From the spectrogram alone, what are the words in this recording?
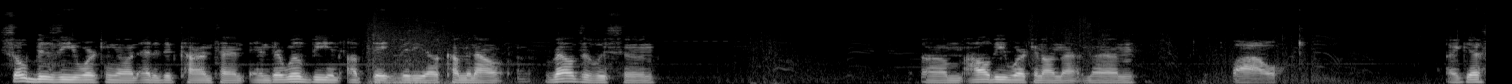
so busy working on edited content, and there will be an update video coming out relatively soon. Um, I'll be working on that, man. Wow. I guess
